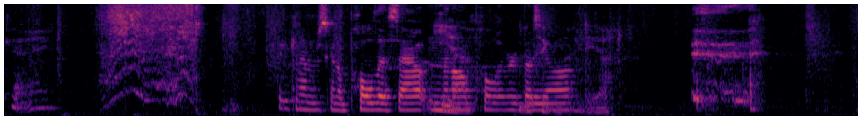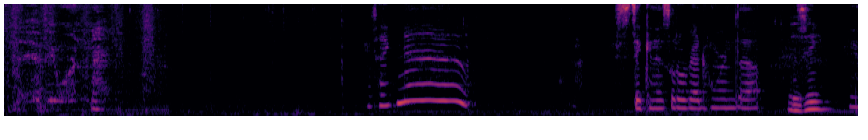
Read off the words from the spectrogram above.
Okay. Thinking I'm just gonna pull this out and then I'll pull That's a everybody good off. idea. Everyone. He's like, no. Sticking his little red horns out. Is he? Yeah.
